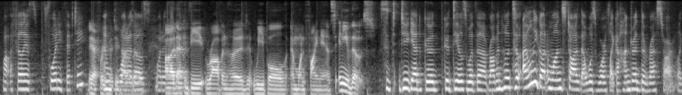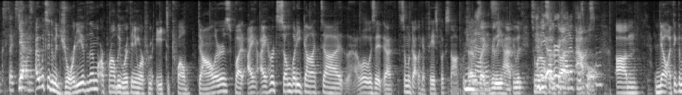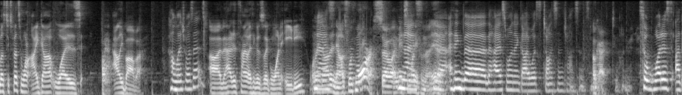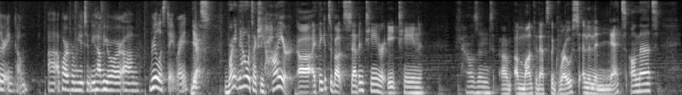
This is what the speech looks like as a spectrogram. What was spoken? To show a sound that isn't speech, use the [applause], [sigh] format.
Wow, affiliates 40, 50? Yeah, 40, and 50. what are those? What are Uh, that could be Robinhood, Webull, M1 Finance, any of those. So do you get good good deals with uh, Robinhood? So I only got one stock that was worth like a hundred. The rest are like six dollars. Yes, I would say the majority of them are probably worth anywhere from eight to twelve dollars. But I, I heard somebody got uh, what was it? Uh, someone got like a Facebook stock, which I was like really happy with. Someone Have also got, got Apple. Um, no, I think the most expensive one I got was Alibaba. How much was it? Uh, that at the time I think it was like 180 when I got Nice. it. Now it's worth more, so I made some money from that. Yeah. I think the the highest one I got was Johnson Johnson's. Okay. Two hundred. So what is other income uh, apart from YouTube? You have your um, real estate, right? Yes. Right now it's actually higher. Uh, I think it's about 17 or 18 thousand um, a month, and that's the gross. And then the net on that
